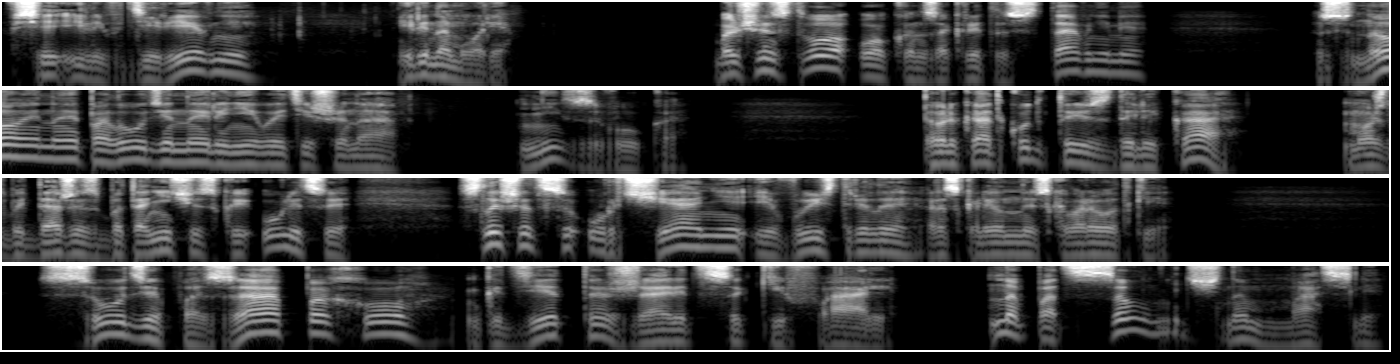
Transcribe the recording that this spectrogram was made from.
все или в деревне, или на море. Большинство окон закрыто ставнями, Знойная полуденная ленивая тишина. Ни звука. Только откуда-то издалека, может быть, даже с ботанической улицы, слышатся урчание и выстрелы раскаленной сковородки. Судя по запаху, где-то жарится кефаль на подсолнечном масле.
